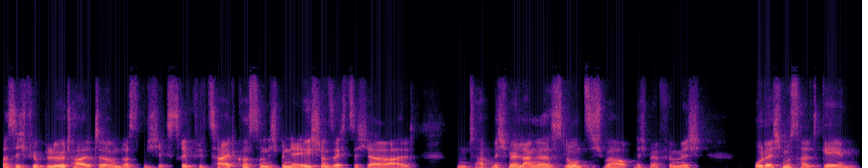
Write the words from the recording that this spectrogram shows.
was ich für blöd halte und was mich extrem viel Zeit kostet. Und ich bin ja eh schon 60 Jahre alt und habe nicht mehr lange. Es lohnt sich überhaupt nicht mehr für mich. Oder ich muss halt gehen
